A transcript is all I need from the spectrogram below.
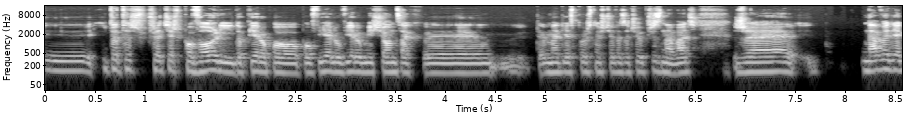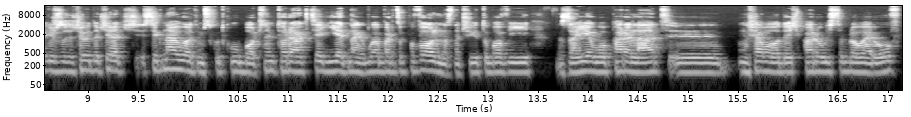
y, i to też przecież powoli, dopiero po, po wielu, wielu miesiącach y, te media społecznościowe zaczęły przyznawać, że nawet jak już zaczęły docierać sygnały o tym skutku ubocznym, to reakcja jednak była bardzo powolna. Znaczy, YouTube'owi zajęło parę lat, yy, musiało odejść paru whistleblowerów,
